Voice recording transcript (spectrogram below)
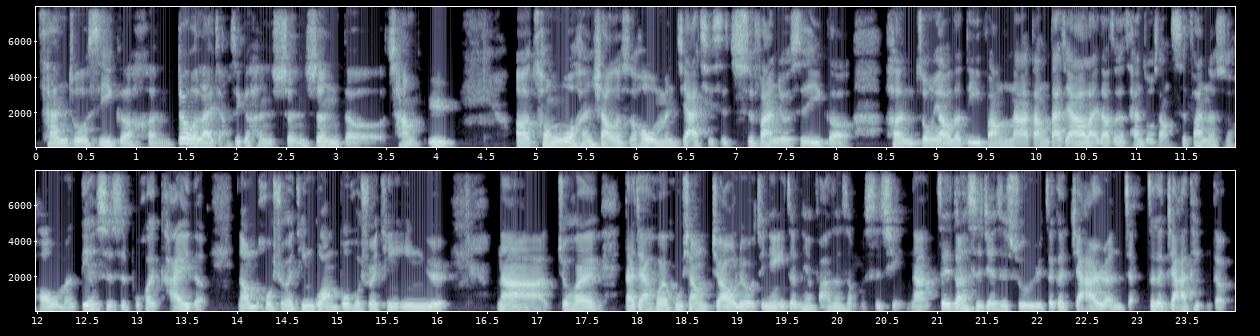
餐桌是一个很对我来讲是一个很神圣的场域。呃，从我很小的时候，我们家其实吃饭就是一个很重要的地方。那当大家来到这个餐桌上吃饭的时候，我们电视是不会开的。那我们或许会听广播，或许会听音乐。那就会大家会互相交流今天一整天发生什么事情。那这段时间是属于这个家人、这这个家庭的。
